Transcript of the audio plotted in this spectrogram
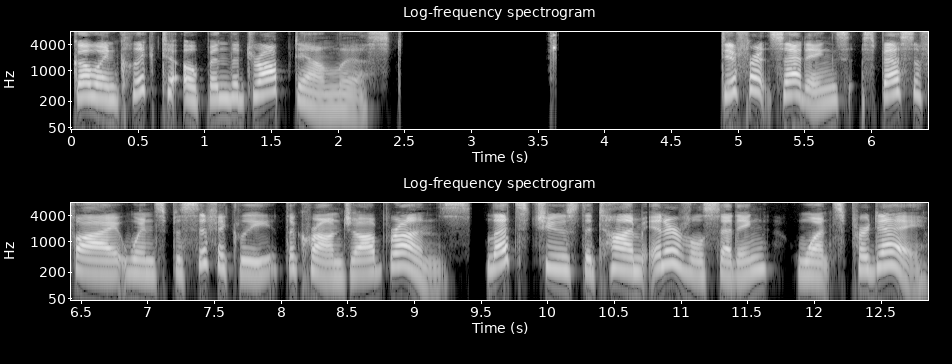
Go and click to open the drop-down list. Different settings specify when specifically the cron job runs. Let's choose the time interval setting once per day.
